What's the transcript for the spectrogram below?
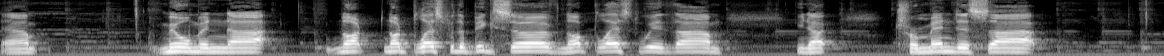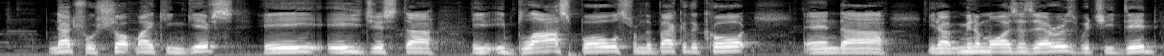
Um, uh, not not blessed with a big serve, not blessed with um, you know tremendous uh, natural shot making gifts. He he just he, he blasts balls from the back of the court and uh, you know minimises errors, which he did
